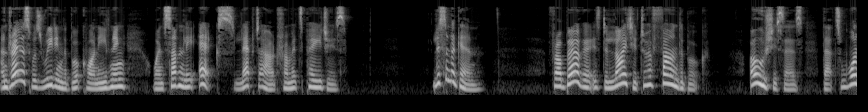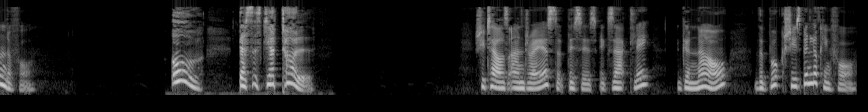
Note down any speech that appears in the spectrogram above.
Andreas was reading the book one evening when suddenly Ex leapt out from its pages. Listen again. Frau Berger is delighted to have found the book. Oh, she says, that's wonderful. Oh, das ist ja toll. She tells Andreas that this is exactly, genau, the book she's been looking for.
